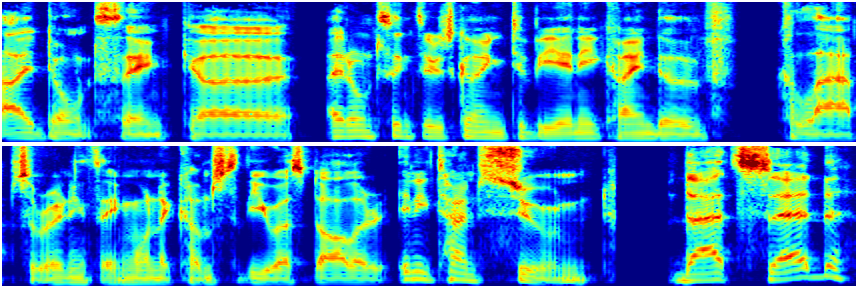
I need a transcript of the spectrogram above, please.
I don't think uh, I don't think there's going to be any kind of collapse or anything when it comes to the U.S. dollar anytime soon. That said,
